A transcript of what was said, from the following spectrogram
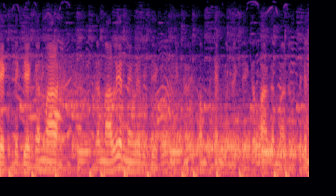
ด็กๆเด็กๆกันมา กันมาเล่นอย่างเลยเด็กๆก็เฮ้ยทำเต้นกันเด็กๆก็พากันมาดูเต้น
